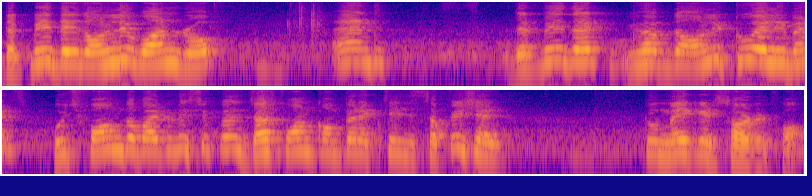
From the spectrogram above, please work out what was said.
that means there is only one row and that means that you have the only two elements which form the bitonic sequence, just one compare exchange is sufficient to make it sorted form.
